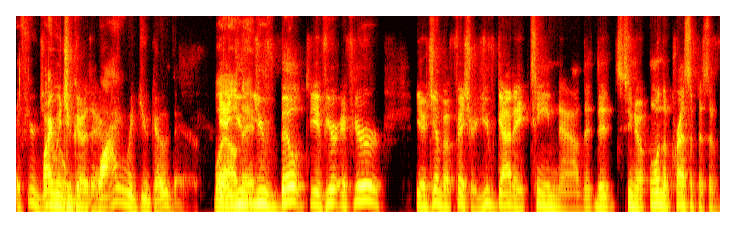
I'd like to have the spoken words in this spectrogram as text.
If you're Why would you go there? Why would you go there? Well, yeah, you they- you've built if you're if you're you know Jimbo Fisher, you've got a team now that, that's you know on the precipice of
